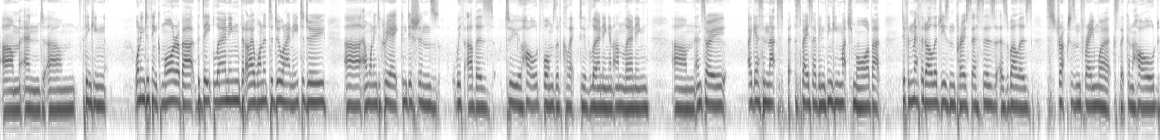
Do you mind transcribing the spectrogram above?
um, and um, thinking, wanting to think more about the deep learning that I wanted to do and I need to do, uh, and wanting to create conditions with others to hold forms of collective learning and unlearning. Um, and so, I guess in that sp- space, I've been thinking much more about different methodologies and processes, as well as structures and frameworks that can hold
